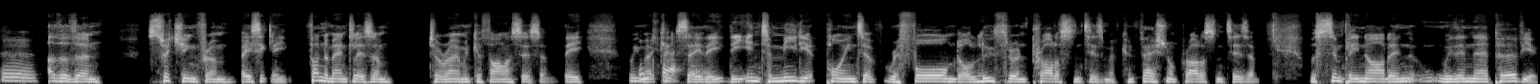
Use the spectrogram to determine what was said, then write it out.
mm. other than switching from basically fundamentalism to Roman Catholicism. The we might say the, the intermediate point of Reformed or Lutheran Protestantism, of confessional Protestantism, was simply not in within their purview.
